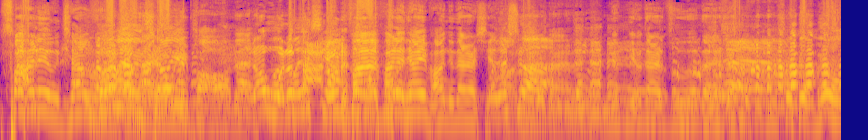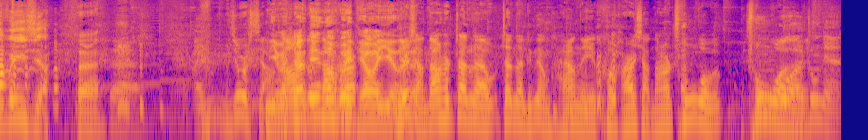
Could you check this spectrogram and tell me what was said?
发令枪，发令枪一跑。对然后我这打着发发令枪一跑，你就在那儿想，我就射了。对，对对你就你就在那滋滋滋的。你说有没有危险？对，你就是想你们当时这运动会挺有意思的。你是想当时站在站在领奖台上那一刻，还是想当时冲过冲过终点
